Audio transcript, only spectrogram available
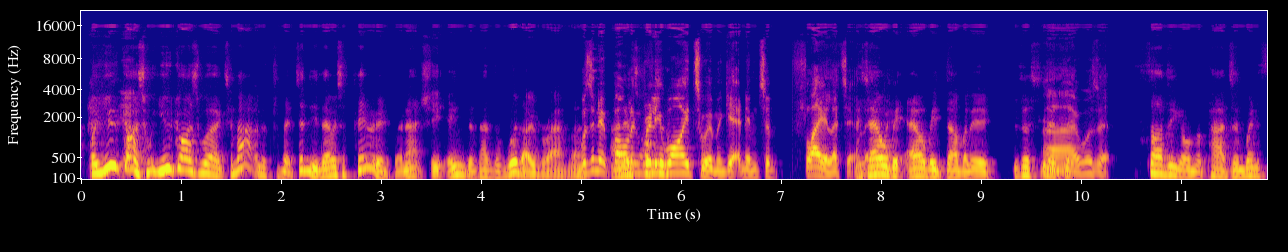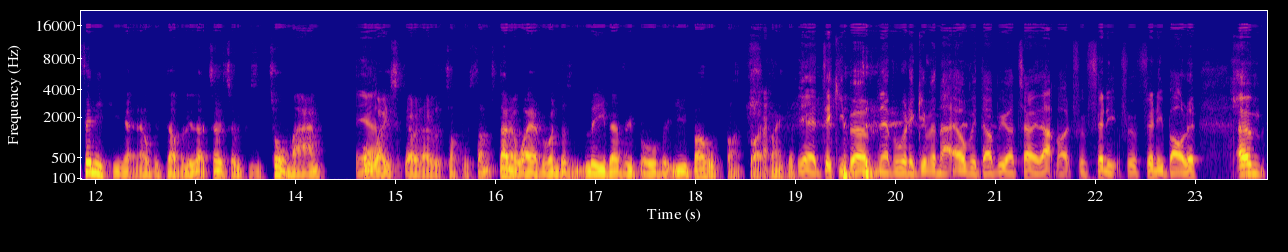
Well, you guys, you guys worked him out a little bit, didn't you? There was a period when actually England had the wood over Amla. Wasn't it bowling it's really often- wide to him and getting him to flail at it? It's? LB, LBW, just you know, Ah, was it? thudding on the pads. And when Finney can get an LBW, that's also because he's a tall man Yeah. always going over the top of the stumps. Don't know why everyone doesn't leave every ball that you bowl, quite, quite frankly. Yeah, Dickie Bird never would have given that LBW. I'll tell you that much for Finney for Finney bowling. Um,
